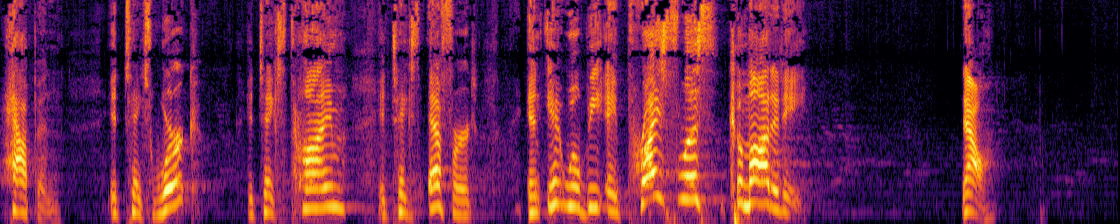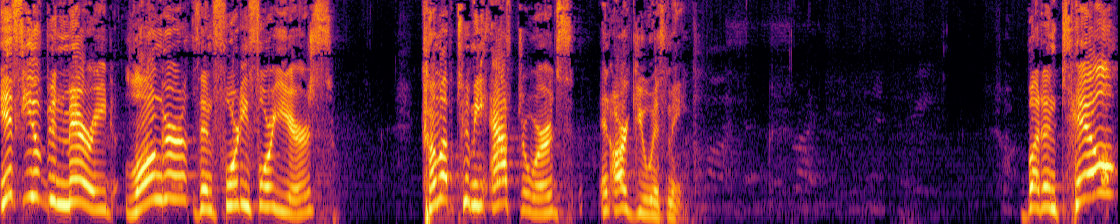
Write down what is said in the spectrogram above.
happen, it takes work, it takes time, it takes effort, and it will be a priceless commodity. Now, if you've been married longer than 44 years, come up to me afterwards and argue with me. But until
